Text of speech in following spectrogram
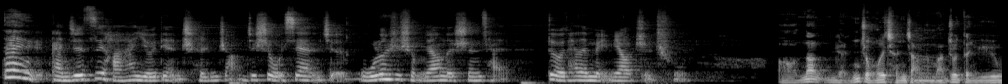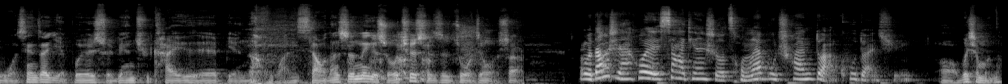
但感觉自己好像还有点成长。就是我现在觉得，无论是什么样的身材，都有它的美妙之处。哦，那人总会成长的嘛，就等于我现在也不会随便去开一些别人的玩笑，但是那个时候确实是做这种事儿。我当时还会夏天的时候从来不穿短裤短裙。哦，为什么呢？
